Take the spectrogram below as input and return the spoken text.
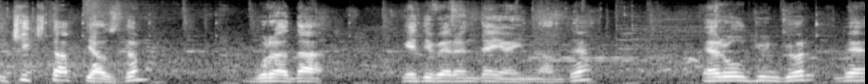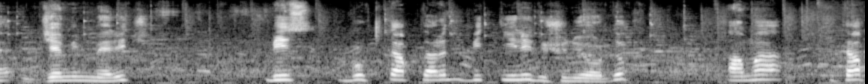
iki kitap yazdım. Burada Yediveren'de yayınlandı. Erol Güngör ve Cemil Meriç. Biz bu kitapların bittiğini düşünüyorduk. Ama kitap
